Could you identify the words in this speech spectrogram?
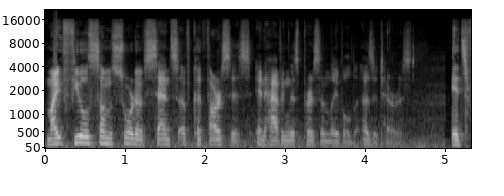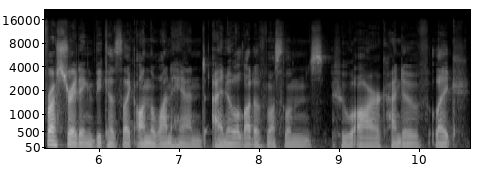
might feel some sort of sense of catharsis in having this person labeled as a terrorist. It's frustrating because, like, on the one hand, I know a lot of Muslims who are kind of like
